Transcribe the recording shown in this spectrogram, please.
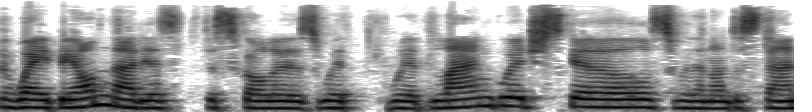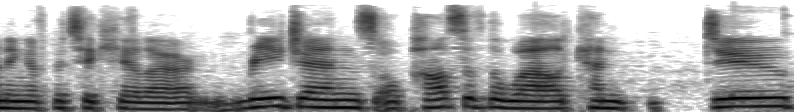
the way beyond that is the scholars with, with language skills, with an understanding of particular regions or parts of the world can do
